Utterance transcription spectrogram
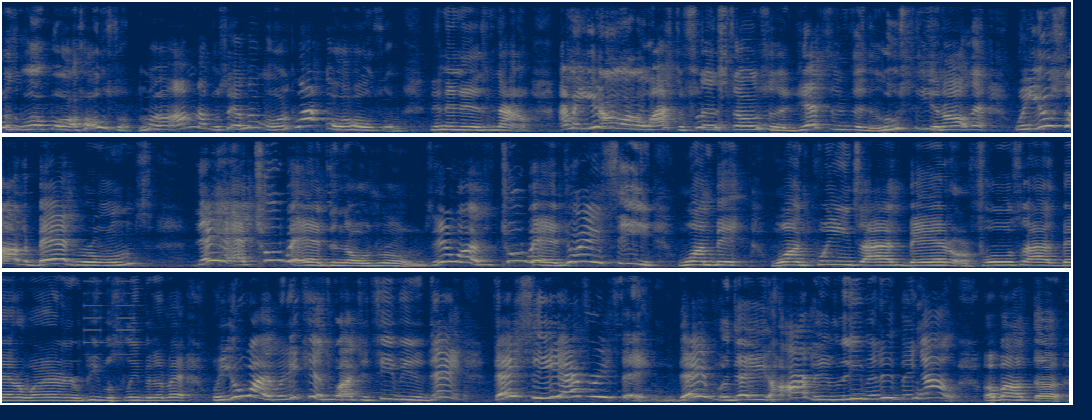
was a little more wholesome. Well, I'm not gonna say a little more, it's a lot more wholesome than it is now. I mean, you don't want to watch the Flintstones and the Jetsons and Lucy and all that. When you saw the bedrooms they had two beds in those rooms. There was two beds. You ain't see one big, one queen size bed or full size bed or whatever, and people sleeping in bed. When you watch, when these kids watching TV today, they see everything. They they hardly leave anything out about the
